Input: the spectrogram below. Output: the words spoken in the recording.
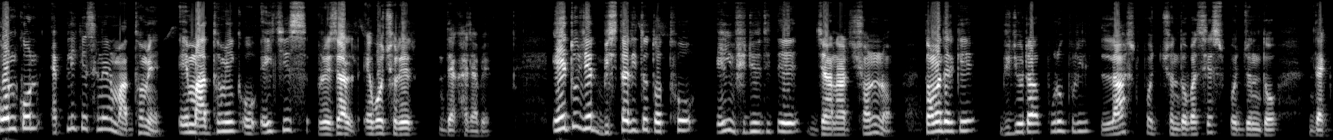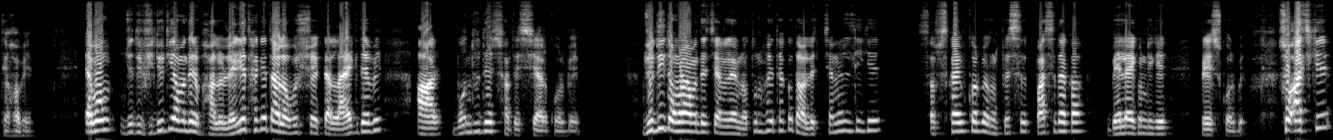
কোন কোন অ্যাপ্লিকেশনের মাধ্যমে এই মাধ্যমিক ও এইচএস রেজাল্ট এবছরের দেখা যাবে। এ টু জেড বিস্তারিত তথ্য এই ভিডিওটিতে জানার জন্য তোমাদেরকে ভিডিওটা পুরোপুরি লাস্ট পর্যন্ত বা শেষ পর্যন্ত দেখতে হবে। এবং যদি ভিডিওটি আমাদের ভালো লেগে থাকে, তাহলে অবশ্যই একটা লাইক দেবে আর বন্ধুদের সাথে শেয়ার করবে। যদি তোমরা আমাদের চ্যানেলে নতুন হয়ে থাকো, তাহলে চ্যানেলটিকে সাবস্ক্রাইব করবে এবং পাশে- থাকা বেল আইকনটিকে প্রেস করবে। সো আজকে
